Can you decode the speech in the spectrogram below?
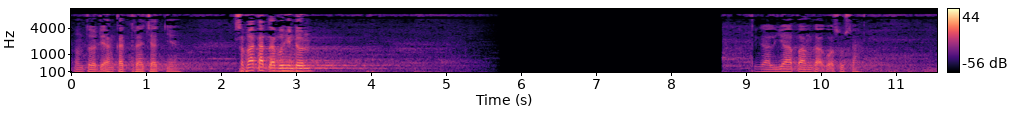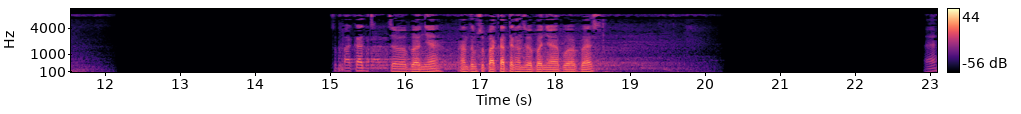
untuk diangkat derajatnya. Sepakat Abu Hindun? Tinggal ya apa enggak kok susah. Sepakat jawabannya? Antum sepakat dengan jawabannya Abu Abbas? Eh?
